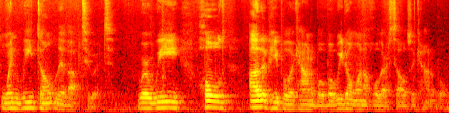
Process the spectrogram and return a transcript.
when we don't live up to it, where we hold other people accountable, but we don't want to hold ourselves accountable.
